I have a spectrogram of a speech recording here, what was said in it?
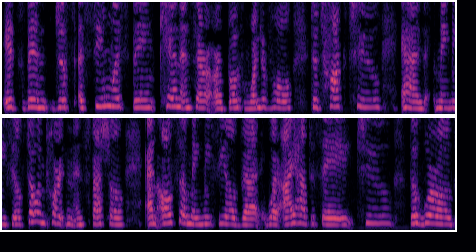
it's been just a seamless thing. Ken and Sarah are both wonderful to talk to and made me feel so important and special and also made me feel that what I have to say to the world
